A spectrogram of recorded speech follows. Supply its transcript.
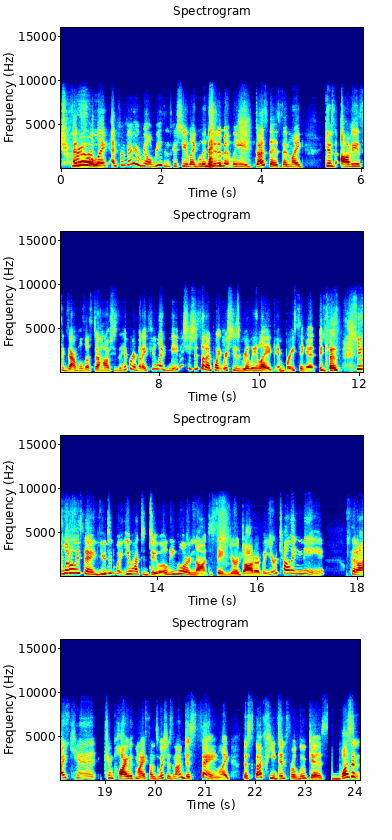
True. and for like and for very real reasons because she like legitimately does this and like gives obvious examples as to how she's a hypocrite but i feel like maybe she's just at a point where she's really like embracing it because he's literally saying you did what you had to do illegal or not to save your daughter but you're telling me that i can't comply with my son's wishes and i'm just saying like the stuff he did for lucas wasn't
